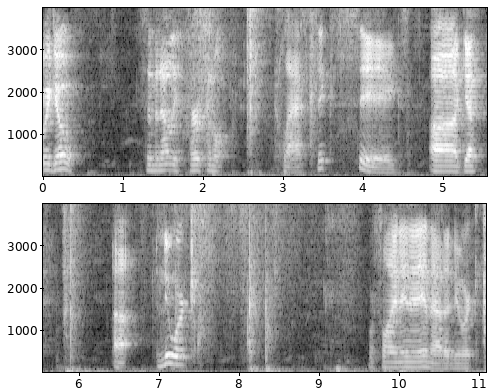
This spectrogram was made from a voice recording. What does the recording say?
we go. Simonelli, personal. Classic SIGs. Uh, guess. Uh, Newark. We're flying in and out of Newark.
